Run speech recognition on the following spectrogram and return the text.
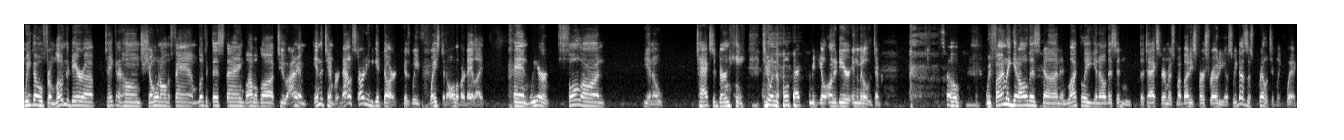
we go from loading the deer up, taking it home, showing all the fam, look at this thing, blah, blah, blah, to I am in the timber. Now it's starting to get dark because we've wasted all of our daylight. And we are full on, you know, taxidermy, doing the full taxidermy deal on a deer in the middle of the timber. So we finally get all this done. And luckily, you know, this isn't the taxidermist, my buddy's first rodeo. So he does this relatively quick.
